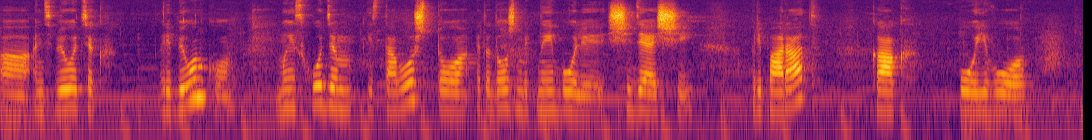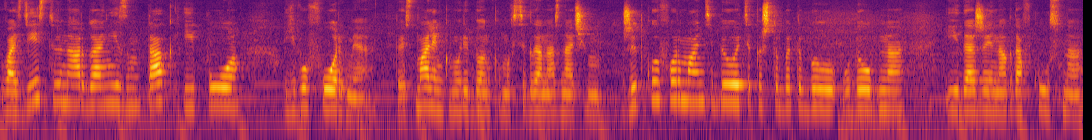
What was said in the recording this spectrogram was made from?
э, антибиотик ребенку, мы исходим из того, что это должен быть наиболее щадящий препарат, как по его воздействию на организм, так и по его форме. То есть маленькому ребенку мы всегда назначим жидкую форму антибиотика, чтобы это было удобно и даже иногда вкусно.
